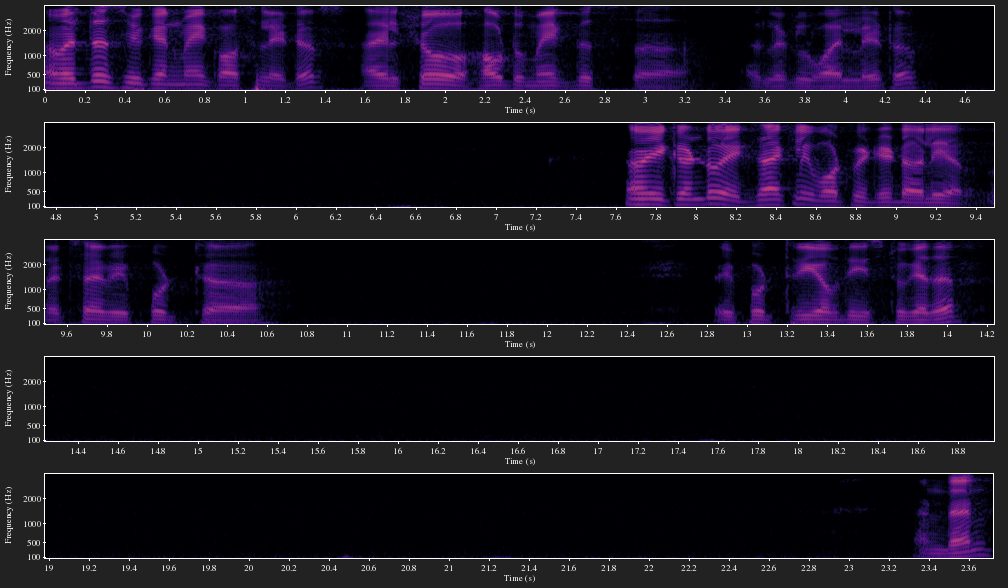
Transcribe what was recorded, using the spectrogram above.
Now, with this you can make oscillators. I will show how to make this uh, a little while later. Now, you can do exactly what we did earlier. Let us say we put uh, we put three of these together. and then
